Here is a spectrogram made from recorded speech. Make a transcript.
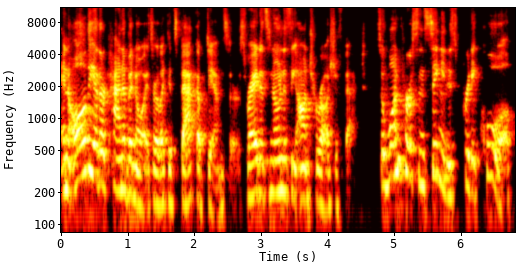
and all the other cannabinoids are like its backup dancers, right? It's known as the entourage effect. So one person singing is pretty cool,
